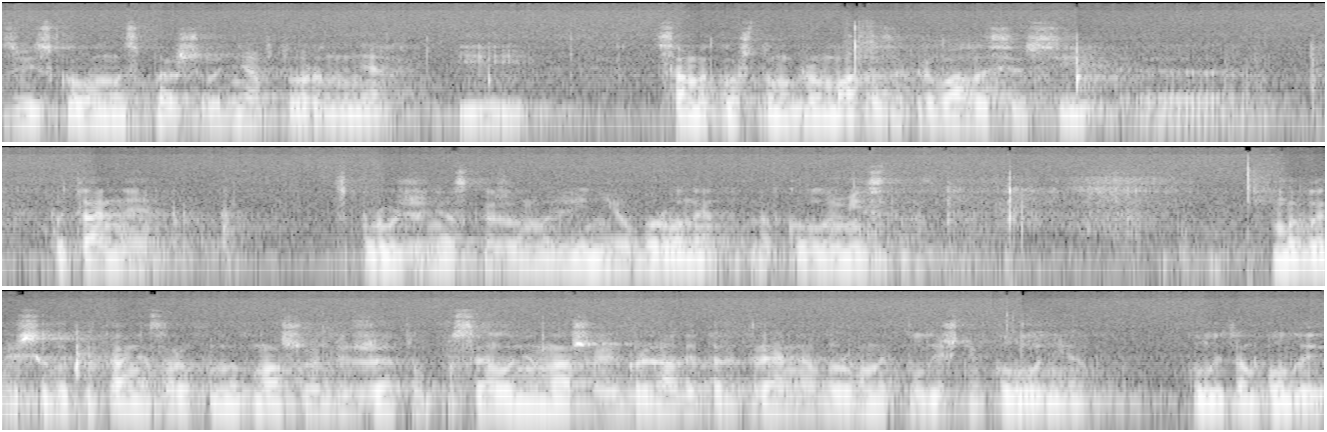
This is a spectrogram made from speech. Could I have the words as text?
з військовими з першого дня вторгнення, і саме коштом громади закривалися всі е, питання спорудження, скажімо, лінії оборони навколо міста. Ми вирішили питання за рахунок нашого бюджету поселення нашої бригади територіальної оборони в колишню колонію. Коли там були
